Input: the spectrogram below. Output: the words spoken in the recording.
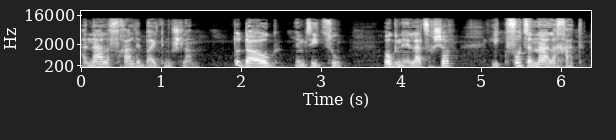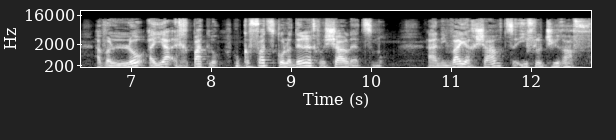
הנעל הפכה לבית מושלם. תודה, אוג, הם צייצו. אוג נאלץ עכשיו לקפוץ על נעל אחת, אבל לא היה אכפת לו. הוא קפץ כל הדרך ושר לעצמו. העניבה היא עכשיו צעיף לג'ירף.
